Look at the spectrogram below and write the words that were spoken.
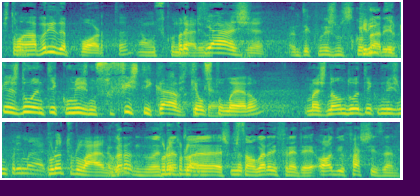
estão a abrir a porta É um para que haja Anticomunismo secundário. críticas do anticomunismo sofisticado que eles Sofisticado. toleram, mas não do anticomunismo primário. Por outro lado, Agora, no por entanto, outro lado a expressão agora é diferente, é ódio fascisante.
